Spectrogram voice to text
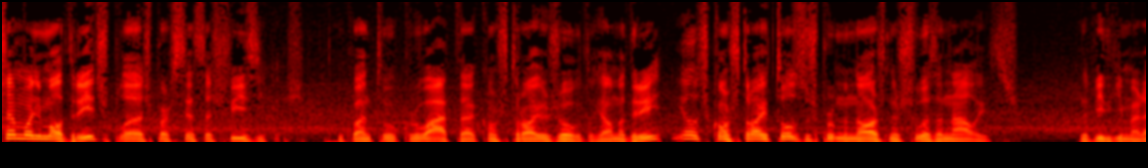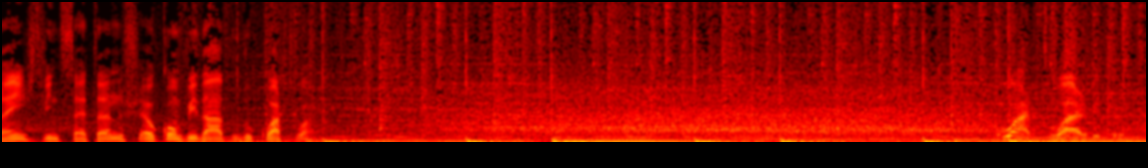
Chamam-lhe Modric pelas parecenças físicas. Enquanto o croata constrói o jogo do Real Madrid, ele desconstrói todos os pormenores nas suas análises. David Guimarães, de 27 anos, é o convidado do quarto ano. Quarto árbitro.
